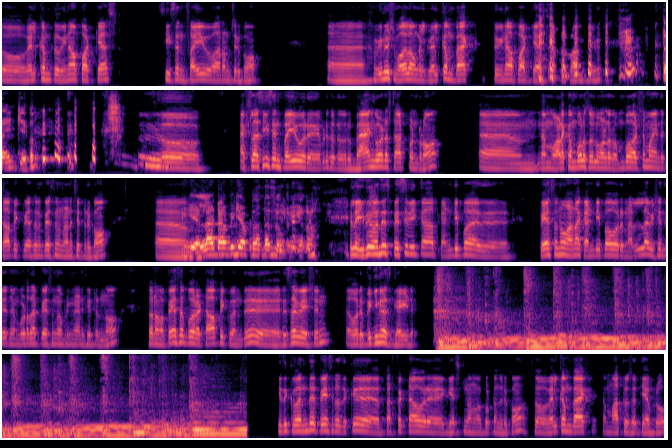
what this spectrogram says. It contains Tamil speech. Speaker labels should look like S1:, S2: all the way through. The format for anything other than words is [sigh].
S1: So welcome to Vina podcast season five ஆரம்பிச்சிருக்கோம். வினுஷ் முதல்ல உங்களுக்கு welcome back to Vina podcast
S2: thank you
S1: so ஆக்சுவலாக சீசன் ஃபைவ் ஒரு எப்படி சொல்றது ஒரு பேங்கோட ஸ்டார்ட் பண்றோம். நம்ம வழக்கம் போல சொல்லுவோம்ல ரொம்ப வருஷமா இந்த டாபிக் பேசணும் பேசணும்னு நினைச்சிட்டு இருக்கோம்.
S2: எல்லா டாபிக்கும் அப்படிதான் சொல்றீங்க. [laughs]
S1: இல்ல இது வந்து ஸ்பெசிஃபிக்கா கண்டிப்பா இது பேசணும். ஆனா கண்டிப்பா ஒரு நல்ல விஷயம் தெரிஞ்சவங்க கூட தான் பேசணும் அப்படின்னு நினைச்சிட்டு இருந்தோம். ஸோ நம்ம பேச போற டாபிக் வந்து ரிசர்வேஷன் ஒரு பிகினர்ஸ் கைடு இதுக்கு வந்து பேசுறதுக்கு பெர்ஃபெக்டா ஒரு கெஸ்ட் நம்ம கூட்டு வந்திருக்கோம். ஸோ வெல்கம் பேக் மாத்து Sathya bro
